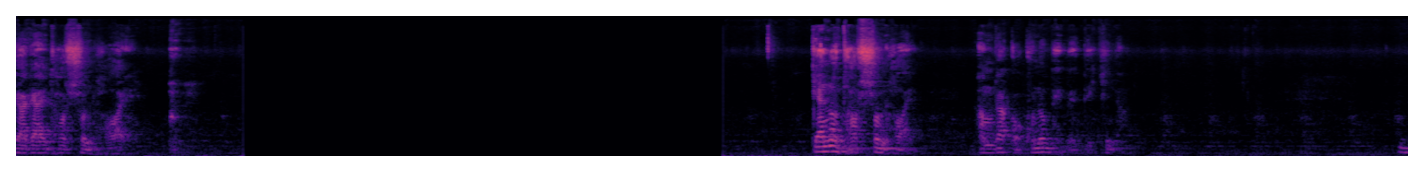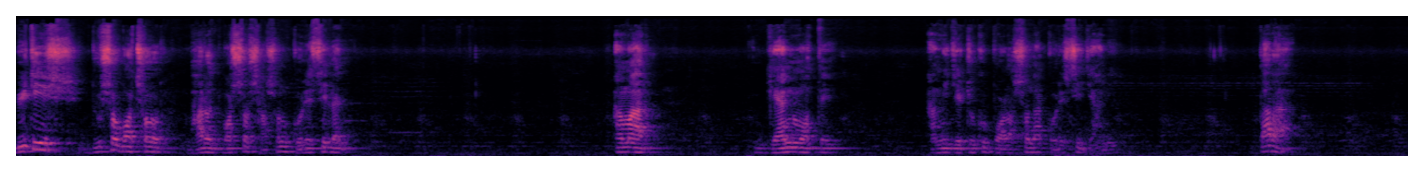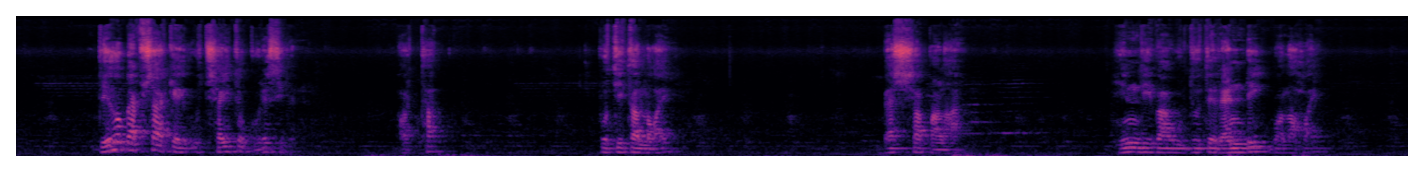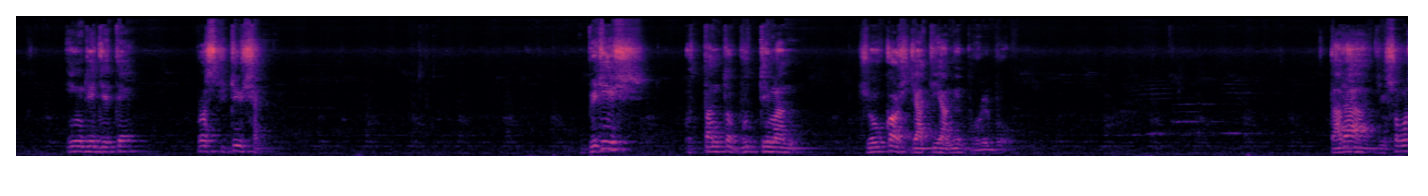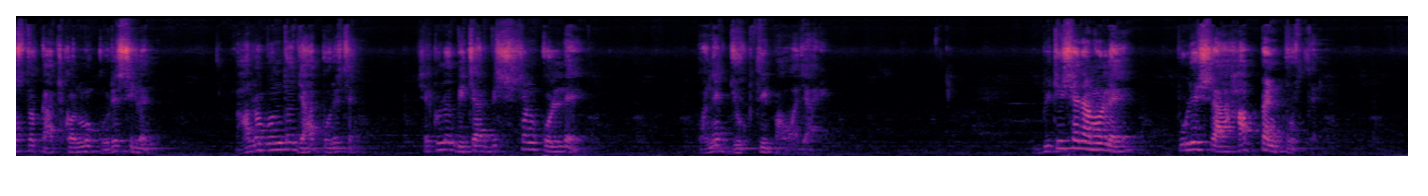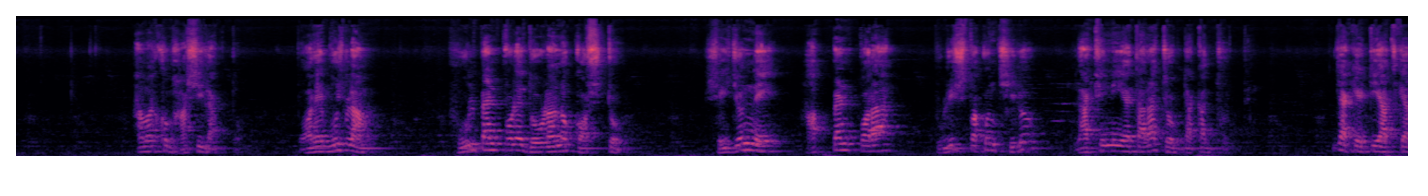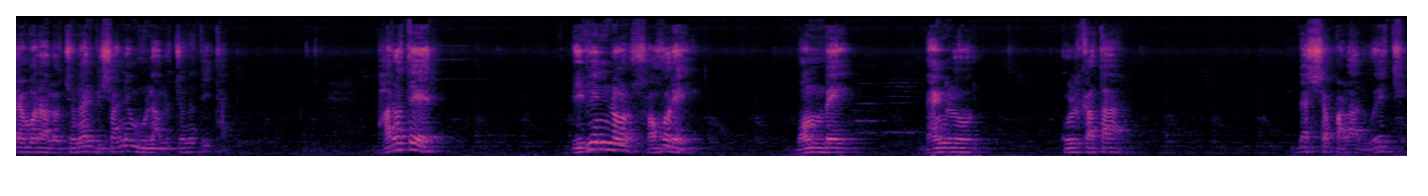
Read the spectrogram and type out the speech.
জায়গায় ধর্ষণ হয়। কেন ধর্ষণ হয় আমরা কখনো ভেবে দেখি না। ব্রিটিশ দুশো বছর ভারতবর্ষ শাসন করেছিলেন আমার জ্ঞান মতে আমি যেটুকু পড়াশোনা করেছি জানি। তারা দেহ ব্যবসাকে উৎসাহিত করেছিলেন। অর্থাৎ পতিতালয় ব্যবসাপাড়া হিন্দি বা উর্দুতে র্যান্ডি বলা হয়, ইংরেজিতে প্রস্টিটিউশন। ব্রিটিশ অত্যন্ত বুদ্ধিমান চৌকস জাতি আমি বলব। তারা যে সমস্ত কাজকর্ম করেছিলেন, ভালো মন্দ যা করেছেন, সেগুলো বিচার বিশ্লেষণ করলে অনেক যুক্তি পাওয়া যায়। ব্রিটিশের আমলে পুলিশরা হাফ প্যান্ট পরতেন। আমার খুব হাসি লাগতো। পরে বুঝলাম, ফুল প্যান্ট পরে দৌড়ানো কষ্ট। সেই জন্যে হাফ প্যান্ট পরা পুলিশ তখন ছিল লাঠি নিয়ে তারা চোখ ডাকাত ধরতেন। যাকে, এটি আজকের আমার আলোচনার বিষয় নিয়ে, মূল আলোচনাতেই থাকে। ভারতের বিভিন্ন শহরে বম্বে, ব্যাঙ্গালোর, কলকাতা ব্যবসাপাড়া রয়েছে।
